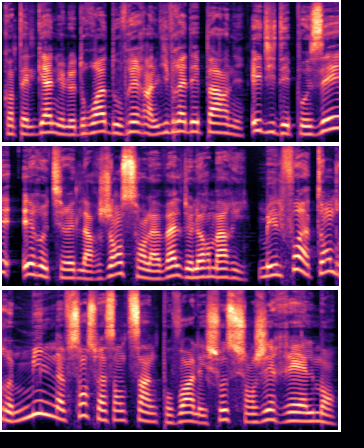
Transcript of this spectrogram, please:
quand elles gagnent le droit d'ouvrir un livret d'épargne et d'y déposer et retirer de l'argent sans l'aval de leur mari. Mais il faut attendre 1965 pour voir les choses changer réellement.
